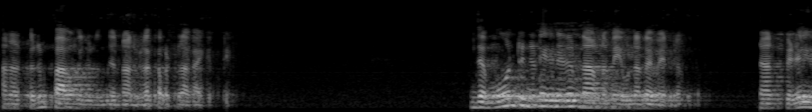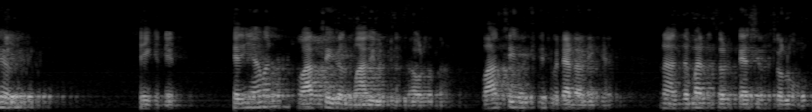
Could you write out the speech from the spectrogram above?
ஆனால் பெரும் பாவங்களிலிருந்து நான் விளக்கப்பட்டதாக ஆகின்றேன் இந்த மூன்று நிலைகளிலும் நாம் நம்மை உணர வேண்டும். நான் பிழைகள் செய்கின்றேன் தெரியாமல் வார்த்தைகள் மாறிவிட்டது அவ்வளவுதான். வார்த்தைகள் வச்சுக்கிட்டு விளையாடாதீங்க. நான் அந்த மாதிரி சொல்லி பேசுகிறேன் சொல்லுவோம்.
